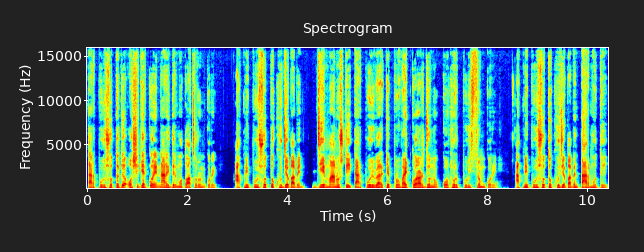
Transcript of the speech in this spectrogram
তার পুরুষত্বকে অস্বীকার করে নারীদের মতো আচরণ করে। আপনি পুরুষত্ব খুঁজে পাবেন যে মানুষটি তার পরিবারকে প্রোভাইড করার জন্য কঠোর পরিশ্রম করে। আপনি পুরুষত্ব খুঁজে পাবেন তার মধ্যে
